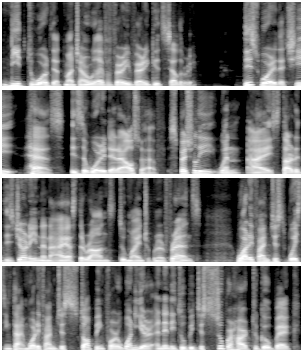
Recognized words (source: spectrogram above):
need to work that much and I will have a very very good salary this worry that she has is a worry that I also have, especially when I started this journey and I asked around to my entrepreneur friends, what if I'm just wasting time? What if I'm just stopping for one year and then it will be just super hard to go back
